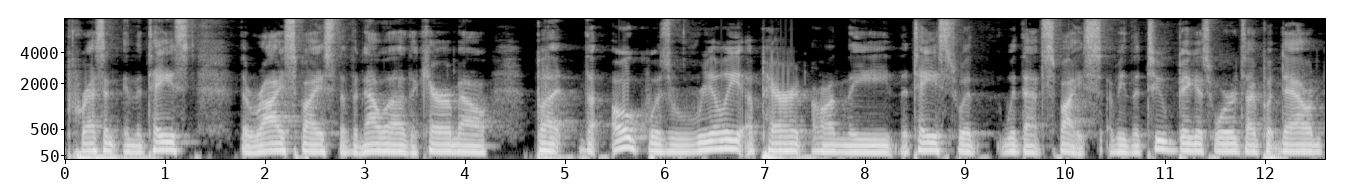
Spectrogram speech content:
present in the taste. The rye spice, the vanilla, the caramel, but the oak was really apparent on the the taste with with that spice. I mean, the two biggest words I put down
